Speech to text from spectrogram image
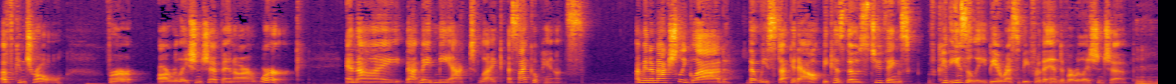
of control for our relationship and our work. And I, that made me act like a psychopath. I mean, I'm actually glad that we stuck it out because those two things could easily be a recipe for the end of a relationship. Mm-hmm.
